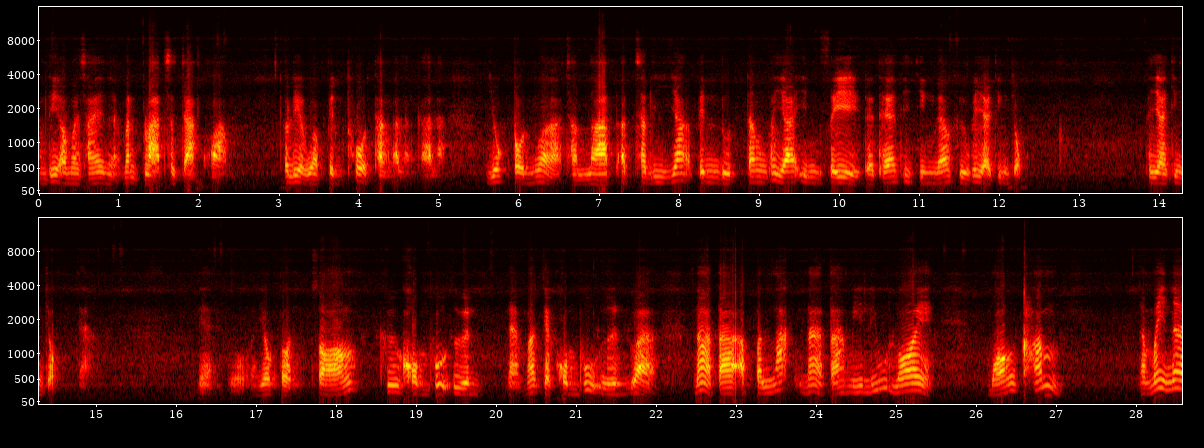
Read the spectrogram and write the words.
ำที่เอามาใช้เนี่ยมันปราศจากความเขาเรียกว่าเป็นโทษทางอลังการละยกตนว่าฉลาดอัจฉริยะเป็นดุจดังพญาอินทรีแต่แท้ที่จริงแล้วคือพญาจิงจกพญาจิงจก ยกตนสองคือข่มผู้อื่นนะมักจะข่มผู้อื่นว่าหน้าตาอัปลักษณ์หน้าตามีริ้วรอยหมองคล้ำแต่ไม่น่า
